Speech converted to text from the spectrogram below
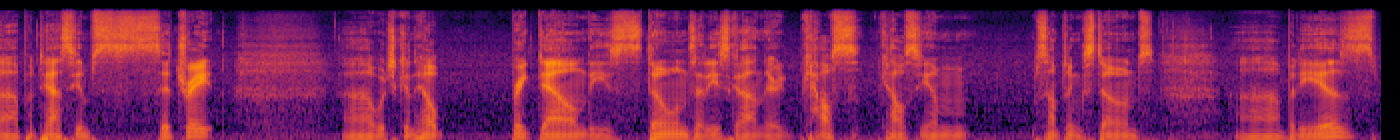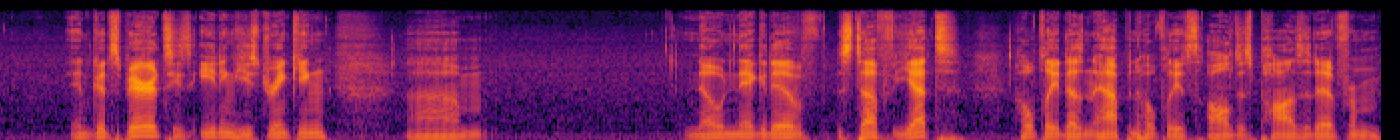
uh, potassium citrate, uh, which can help break down these stones that he's got. They're cal- calcium something stones. Uh, but he is in good spirits. He's eating, he's drinking. Um, no negative stuff yet. Hopefully it doesn't happen. Hopefully it's all just positive from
